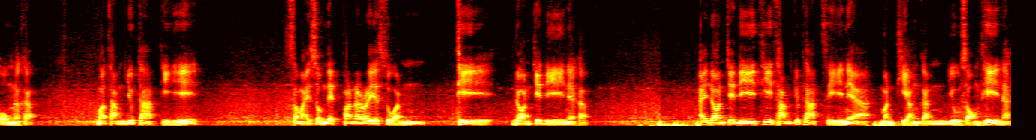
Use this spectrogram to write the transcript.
องค์นะครับ มาทำยุทธหัตถี สมัยสมเด็จพระนเรศวรที่ดอนเจดีเนี่ยครับ ไอ้ดอนเจดีย์ที่ทำยุทธหัตถีเนี่ย มันเถียงกันอยู่สองที่นะ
